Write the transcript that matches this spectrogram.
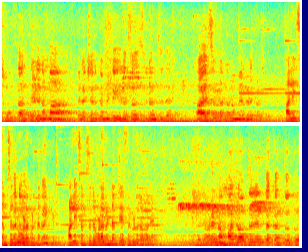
ಸೂಕ್ತ ಅಂತೇಳಿ ನಮ್ಮ ಎಲೆಕ್ಷನ್ ಕಮಿಟಿ ಸದಸ್ಯರಿಗೆ ಅನಿಸಿದೆ ಆ ಹೆಸರುಗಳನ್ನು ನಮ್ಮ ಮೇಲ್ಗಡೆ ಕಳಿಸ್ಬೋದು ಹಾಲಿ ಸಂಸದರು ಒಳಗೊಂಡ ಥ್ಯಾಂಕ್ ಯು ಹಾಲಿ ಸಂಸದರು ಒಳಗೊಂಡಂತೆ ಹೆಸರುಗಳು ರವಾನೆ. ನೋಡಿ ನಮ್ಮ ಜವಾಬ್ದಾರಿ ಇರ್ತಕ್ಕಂಥದ್ದು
